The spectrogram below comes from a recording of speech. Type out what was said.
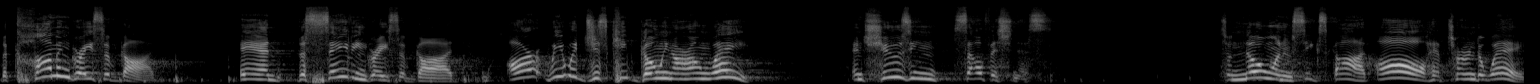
the common grace of God, and the saving grace of God, our, we would just keep going our own way and choosing selfishness. So, no one who seeks God, all have turned away.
